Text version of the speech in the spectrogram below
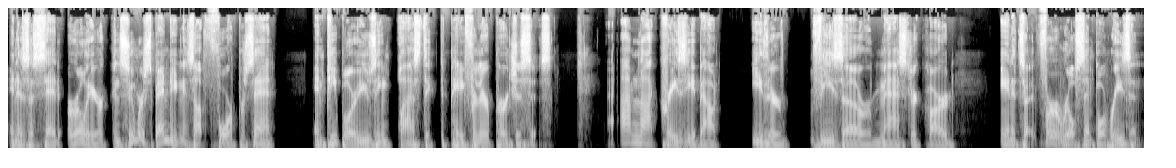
And as I said earlier, consumer spending is up 4%, and people are using plastic to pay for their purchases. I'm not crazy about either Visa or MasterCard. And it's a, for a real simple reason.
